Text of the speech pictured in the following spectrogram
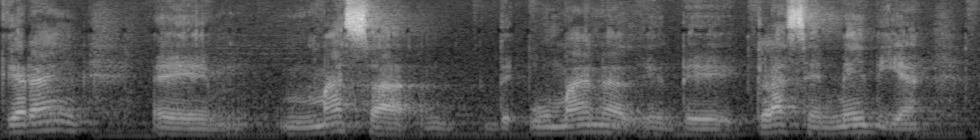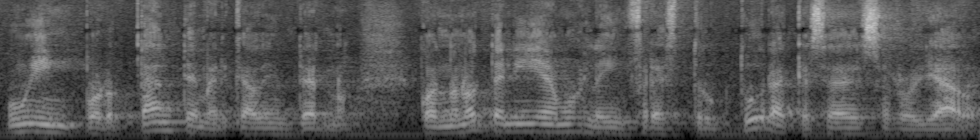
gran eh, masa humana de, clase media, un importante mercado interno, cuando no teníamos la infraestructura que se ha desarrollado,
